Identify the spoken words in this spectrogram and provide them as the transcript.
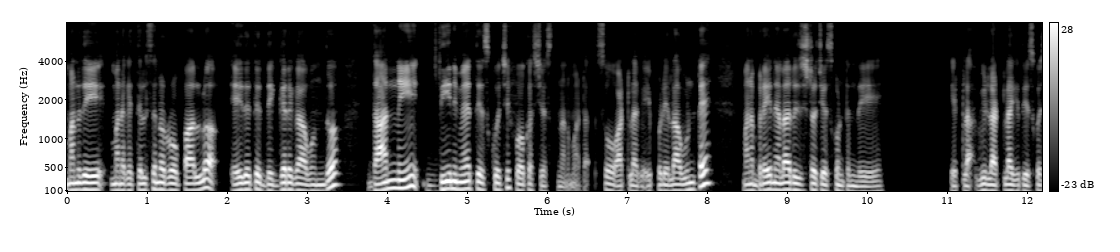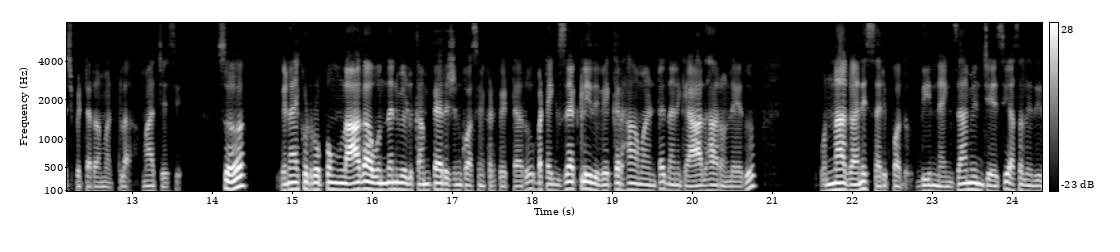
మనది మనకి తెలిసిన రూపాల్లో ఏదైతే దగ్గరగా ఉందో దాన్ని దీని మీద తీసుకొచ్చి ఫోకస్ చేస్తుంది అనమాట సో అట్లాగే ఇప్పుడు ఇలా ఉంటే మన బ్రెయిన్ ఎలా రిజిస్టర్ చేసుకుంటుంది? ఇట్లా వీళ్ళు అట్లాగే తీసుకొచ్చి పెట్టారన్నమాట ఇట్లా మార్చేసి. సో వినాయకుడి రూపం లాగా ఉందని వీళ్ళు కంపారిజన్ కోసం ఇక్కడ పెట్టారు. బట్ ఎగ్జాక్ట్లీ ఇది విగ్రహం అంటే దానికి ఆధారం లేదు. ఉన్నా కానీ సరిపోదు. దీన్ని ఎగ్జామిన్ చేసి అసలు ఇది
